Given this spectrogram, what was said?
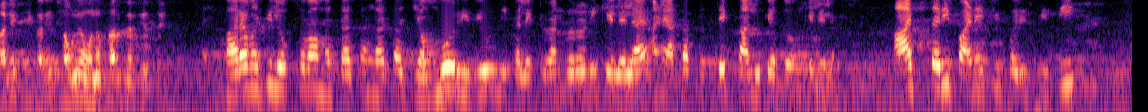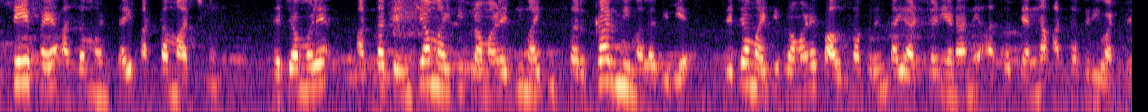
अनेक ठिकाणी छावण्या होणं फार गरजेचं आहे. बारामती लोकसभा मतदारसंघाचा जम्बो रिव्ह्यू मी कलेक्टरांबरोबरही केलेला आहे आणि आता प्रत्येक तालुक्यात जाऊन केलेला आहे. आज तरी पाण्याची परिस्थिती सेफ आहे असं म्हणता येईल आत्ता मार्चमध्ये. त्याच्यामुळे आत्ता त्यांच्या माहितीप्रमाणे जी माहिती सरकारने मला दिली आहे त्याच्या माहितीप्रमाणे पावसापर्यंत काही अडचण येणार नाही असं त्यांना आता तरी वाटतंय.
